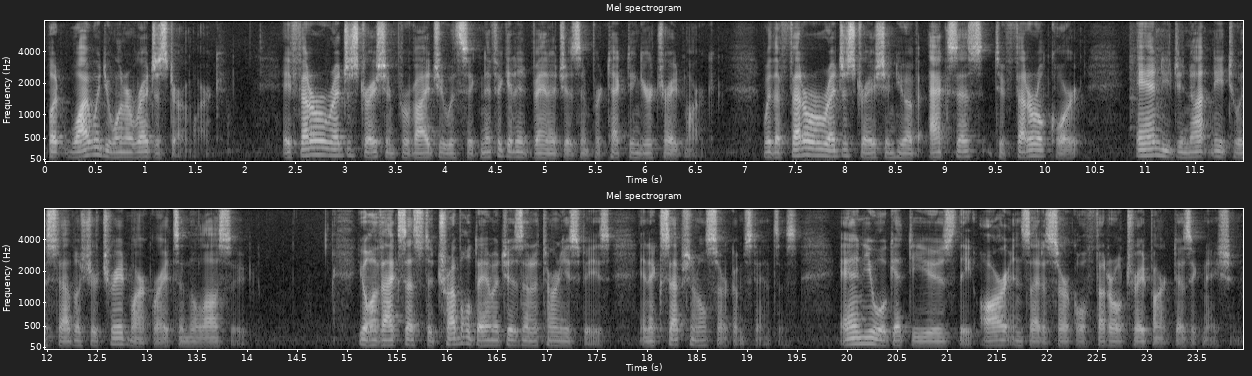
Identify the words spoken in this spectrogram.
But why would you want to register a mark? A federal registration provides you with significant advantages in protecting your trademark. With a federal registration, you have access to federal court and you do not need to establish your trademark rights in the lawsuit. You'll have access to treble damages and attorney's fees in exceptional circumstances and you will get to use the R inside a circle federal trademark designation.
